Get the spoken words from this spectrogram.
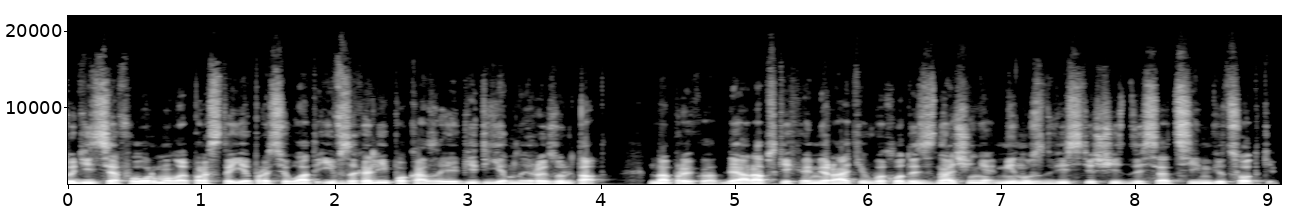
Тоді ця формула перестає працювати і взагалі показує від'ємний результат. Наприклад, для Арабських Еміратів виходить значення мінус 267%,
